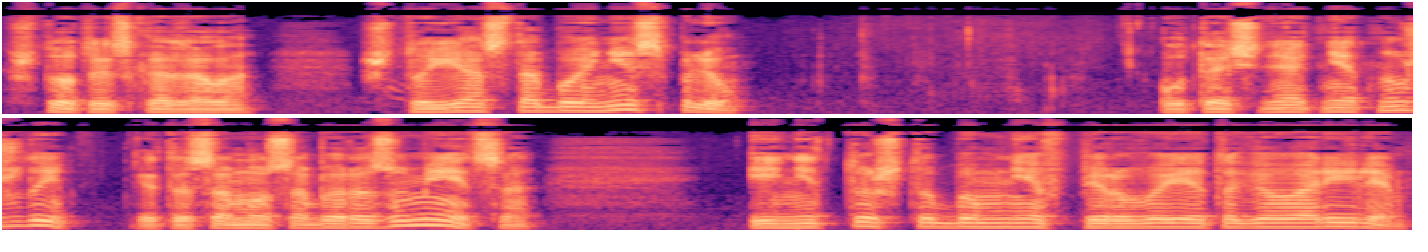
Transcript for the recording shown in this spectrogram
«Что ты сказала?» «Что я с тобой не сплю». Уточнять нет нужды, это само собой разумеется. И не то чтобы мне впервые это говорили.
